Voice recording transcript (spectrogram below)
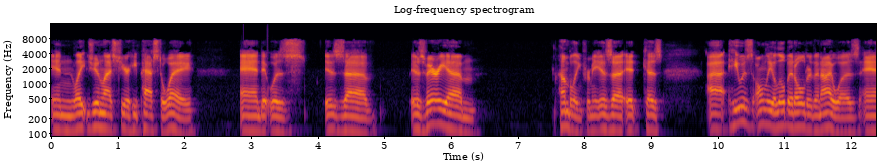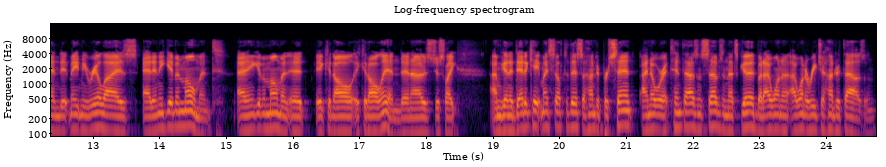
in late June last year, he passed away, and it was is uh, it was very um, humbling for me. Is uh, it because uh, he was only a little bit older than I was, and it made me realize at any given moment, at any given moment, it it could all it could all end. And I was just like, I'm going to dedicate myself to this 100%. I know we're at 10,000 subs, and that's good, but I want to I want to reach 100,000,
